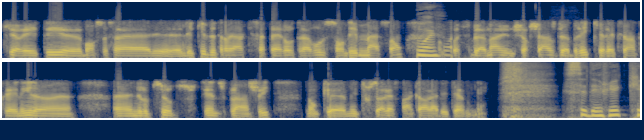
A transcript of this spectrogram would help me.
qui auraient été... euh, bon, ça, ça l'équipe de travailleurs qui s'appellerait aux travaux, ce sont des maçons. Ouais. Donc, possiblement une surcharge de briques qui aurait pu entraîner là, un- une rupture du soutien du plancher. Donc, euh, mais tout ça reste encore à déterminer. Cédric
